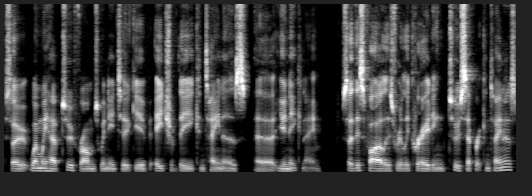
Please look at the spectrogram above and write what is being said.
so when we have two froms, we need to give each of the containers a unique name. So this file is really creating two separate containers.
